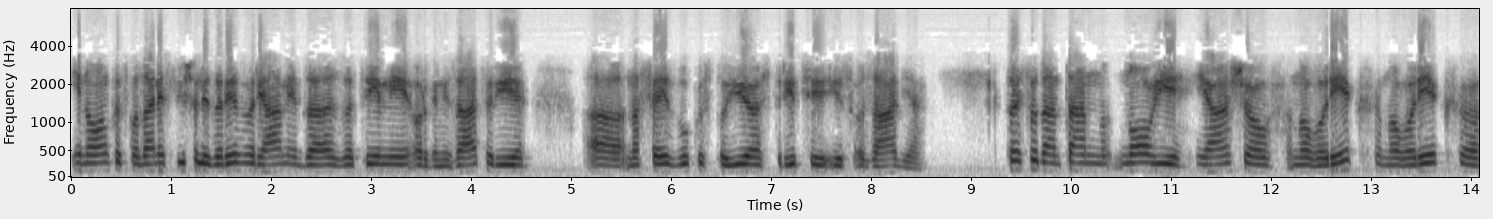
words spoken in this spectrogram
In on, kot smo danes slišali, zares verjame, da za temi organizatorji uh, na Facebooku stojijo strici iz ozadja. To je seveda ta novi Janšov novorek, novorek a,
